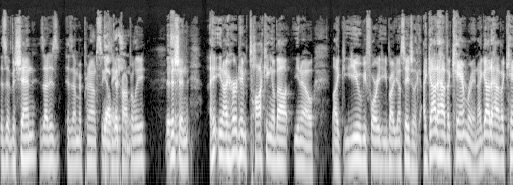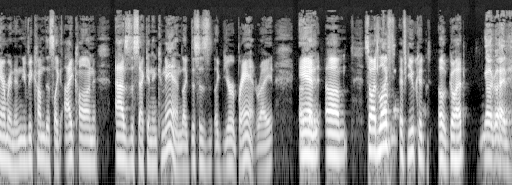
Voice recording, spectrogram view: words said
is it Vishen? Is that his? Is am I pronouncing yeah, his name Vishen. properly? Vishen. I, you know, I heard him talking about, you know, like you before he brought you on stage, like I got to have a Cameron, I got to have a Cameron, and you become this like icon as the second in command. Like this is like your brand, right? Okay. And um, so I'd love if you could. Oh, go ahead. No, go ahead.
